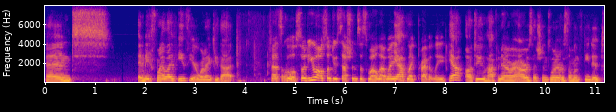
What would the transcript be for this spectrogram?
And it makes my life easier when I do that. That's cool. So do you also do sessions as well that way? Yeah. Like privately? Yeah, I'll do half an hour, hour sessions, whatever someone's needed.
